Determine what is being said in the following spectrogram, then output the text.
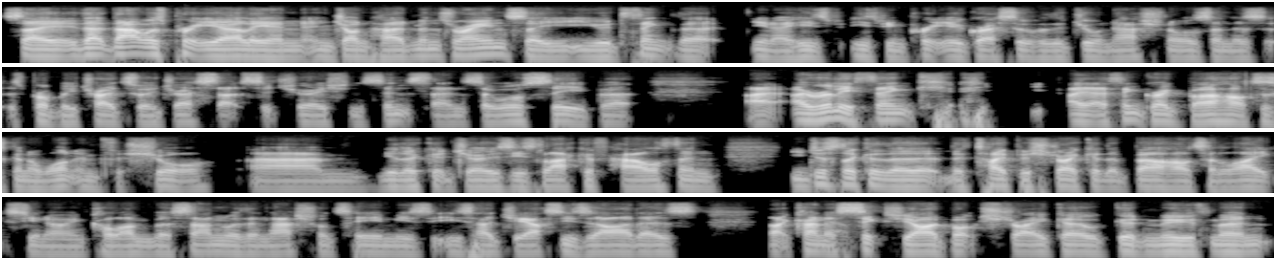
so that that was pretty early in, in John Herdman's reign. So you would think that you know he's he's been pretty aggressive with the dual nationals and has, has probably tried to address that situation since then. So we'll see. But I, I really think I, I, think Greg Berhalter is going to want him for sure. Um, you look at Jozy's lack of health, and you just look at the the type of striker that Berhalter likes. You know, in Columbus and with the national team, he's he's had Gyasi Zardes, that kind of six yard box striker, good movement,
